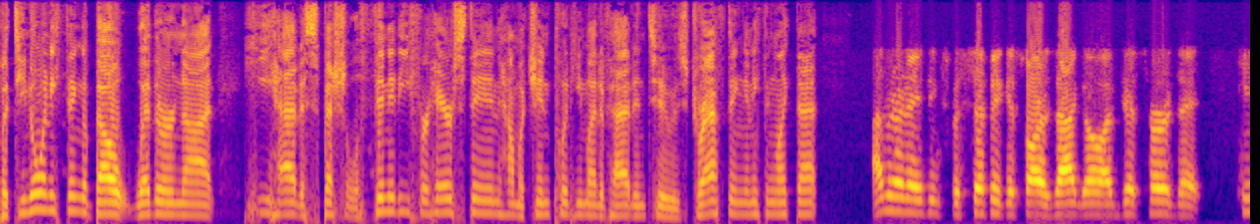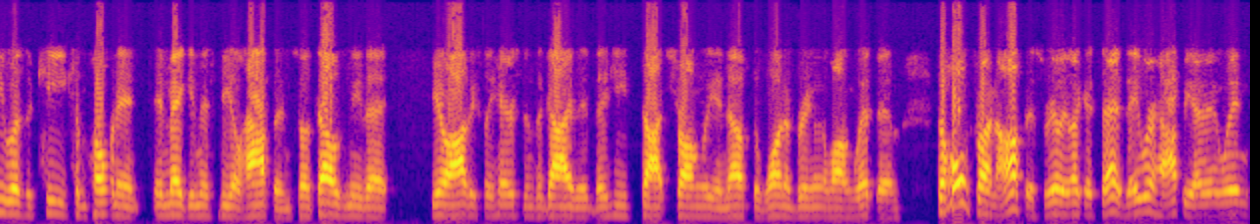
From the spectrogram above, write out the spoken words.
but do you know anything about whether or not he had a special affinity for Hairston, how much input he might have had into his drafting, anything like that? I haven't heard anything specific as far as that go. I've just heard that he was a key component in making this deal happen. So it tells me that, you know, obviously Hairston's a guy that, that he thought strongly enough to want to bring along with him. The whole front office, really, like I said, they were happy. I mean, when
